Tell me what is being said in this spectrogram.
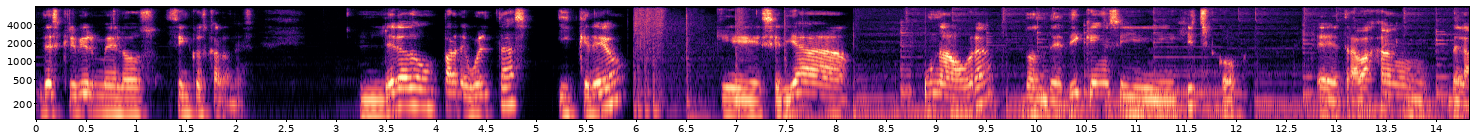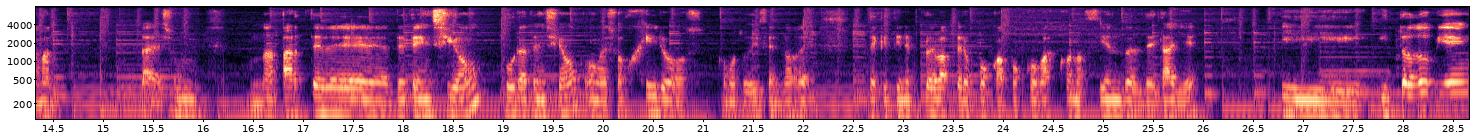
describirme los cinco escalones? Le he dado un par de vueltas y creo que sería una obra donde Dickens y Hitchcock eh, trabajan de la mano. es un, una parte de, tensión, pura tensión, con esos giros, como tú dices, ¿no? de, que tienes pruebas, pero poco a poco vas conociendo el detalle. Y, todo bien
